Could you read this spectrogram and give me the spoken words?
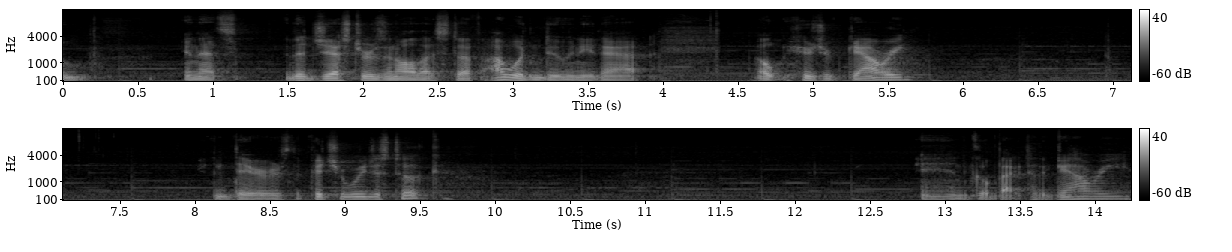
ooh, and that's the gestures and all that stuff. I wouldn't do any of that. Oh, here's your gallery. And there's the picture we just took. And go back to the gallery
